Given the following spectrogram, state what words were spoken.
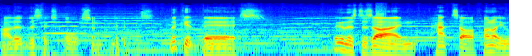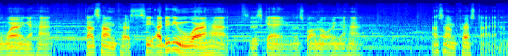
Oh, this looks awesome. Look at this. Look at this. Look at this design. Hats off. I'm not even wearing a hat. That's how impressed. See, I didn't even wear a hat to this game. That's why I'm not wearing a hat. That's how impressed I am.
